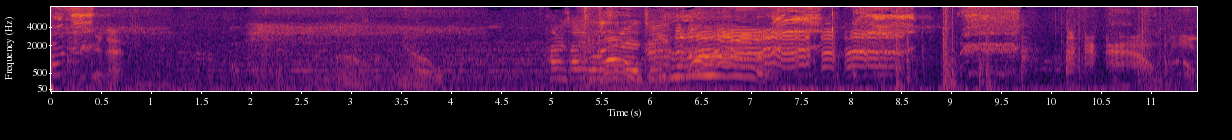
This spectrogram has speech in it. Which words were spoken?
You hear that? Oh no. How many times you listen to the dream? Ow, man.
